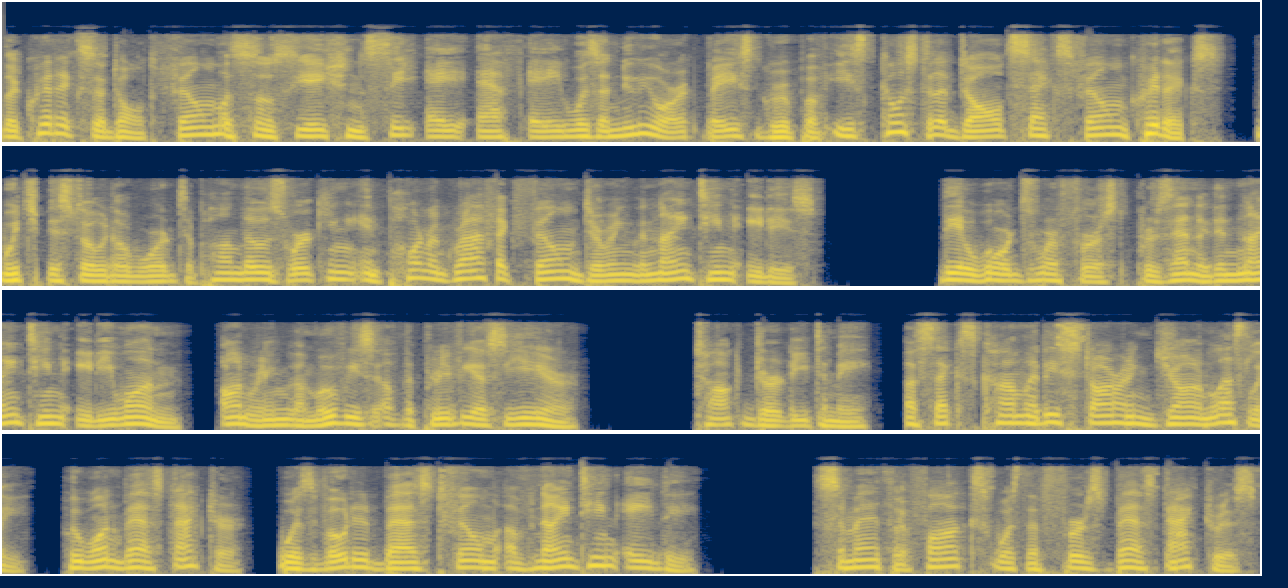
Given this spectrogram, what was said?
The Critics Adult Film Association CAFA was a New York-based group of East Coast adult sex film critics, which bestowed awards upon those working in pornographic film during the 1980s. The awards were first presented in 1981, honoring the movies of the previous year. Talk Dirty to Me, a sex comedy starring John Leslie, who won Best Actor, was voted Best Film of 1980. Samantha Fox was the first Best Actress,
